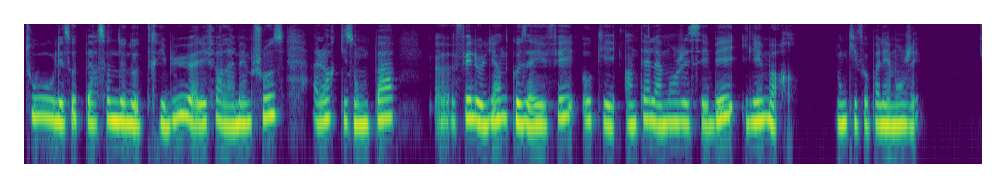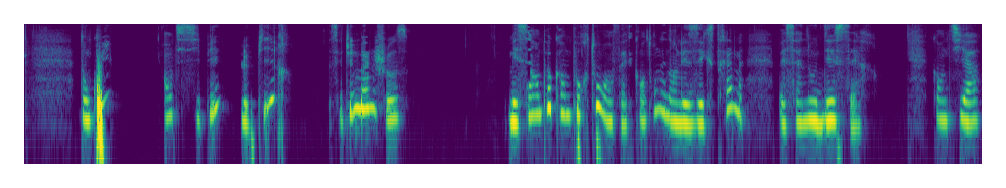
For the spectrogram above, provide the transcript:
tous les autres personnes de notre tribu allaient faire la même chose alors qu'ils n'ont pas euh, fait le lien de cause à effet. Ok, un tel a mangé ses baies, il est mort. Donc il faut pas les manger. Donc oui, anticiper le pire, c'est une bonne chose. Mais c'est un peu comme pour tout en fait. Quand on est dans les extrêmes, bah, ça nous dessert. Quand il y a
